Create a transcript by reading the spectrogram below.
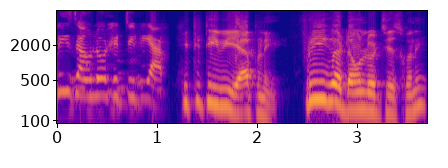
Please download Hit TV app. Hit TV యాప్ని ఫ్రీగా డౌన్లోడ్ చేసుకొని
